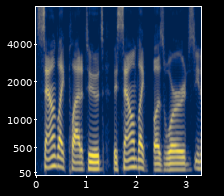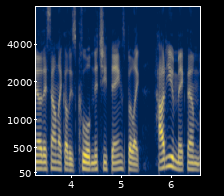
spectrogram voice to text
sound like platitudes. They sound like buzzwords. You know, they sound like all these cool nichey things, but like, how do you make them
